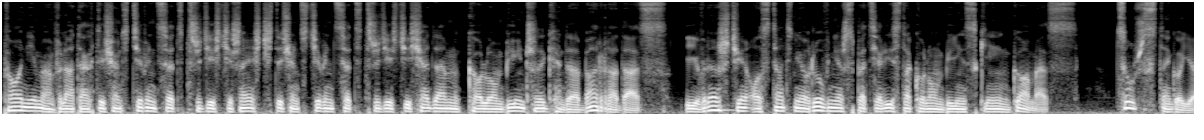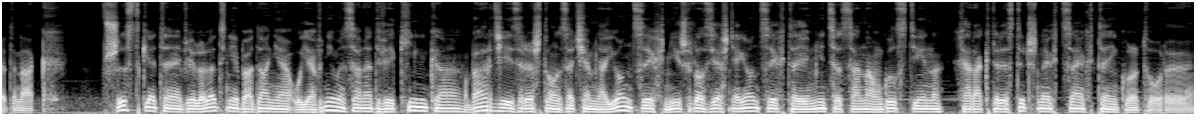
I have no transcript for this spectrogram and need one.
Po nim w latach 1936-1937 Kolumbijczyk de Barradas i wreszcie ostatnio również specjalista kolumbijski Gomez. Cóż z tego jednak? Wszystkie te wieloletnie badania ujawniły zaledwie kilka, bardziej zresztą zaciemniających niż rozjaśniających tajemnice San Augustin, charakterystycznych cech tej kultury.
